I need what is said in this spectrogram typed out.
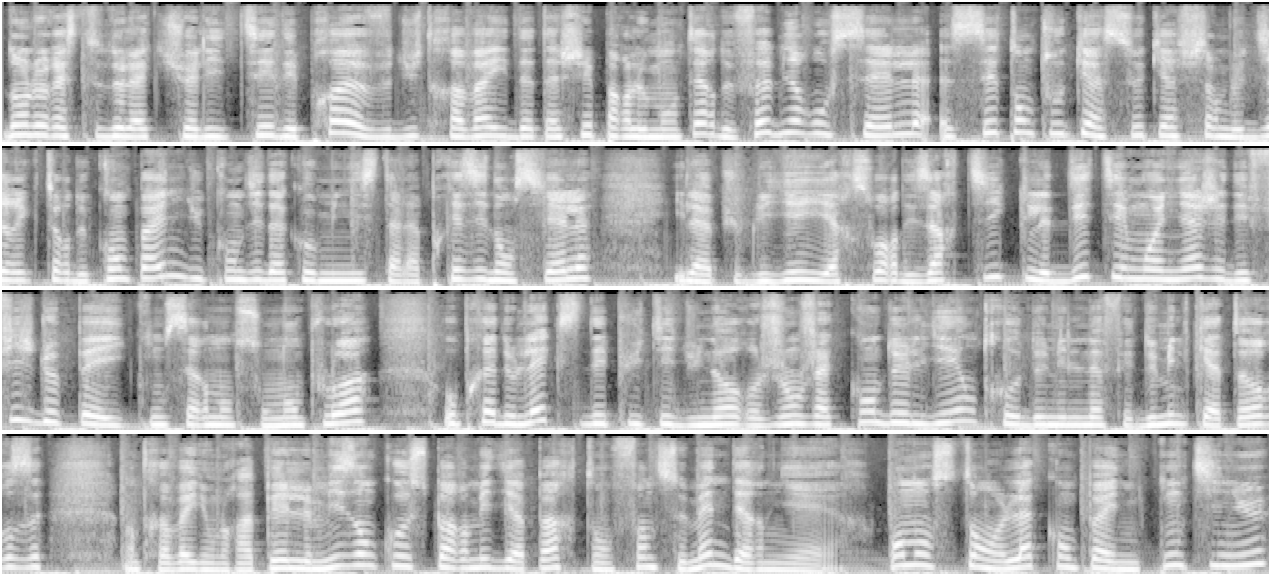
Dans le reste de l'actualité, des preuves du travail d'attaché parlementaire de Fabien Roussel. C'est en tout cas ce qu'affirme le directeur de campagne du candidat communiste à la présidentielle. Il a publié hier soir des articles, des témoignages et des fiches de paye concernant son emploi auprès de l'ex-député du Nord Jean-Jacques Candelier entre 2009 et 2014. Un travail, on le rappelle, mis en cause par Mediapart en fin de semaine dernière. Pendant ce temps, la campagne continue.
